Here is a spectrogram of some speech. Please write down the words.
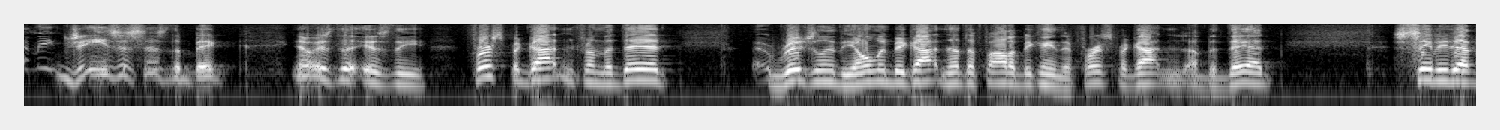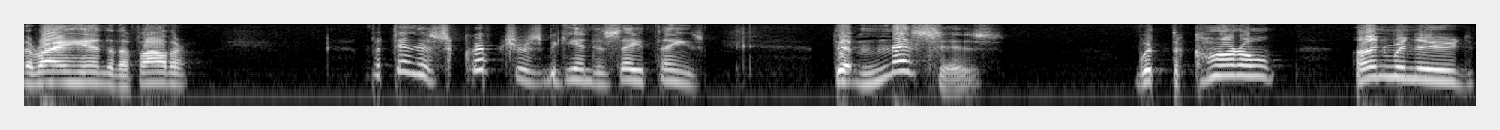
I mean, Jesus is the big, you know, is the is the first begotten from the dead originally the only begotten of the Father became the first begotten of the dead, seated at the right hand of the Father. But then the scriptures begin to say things that messes with the carnal, unrenewed,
